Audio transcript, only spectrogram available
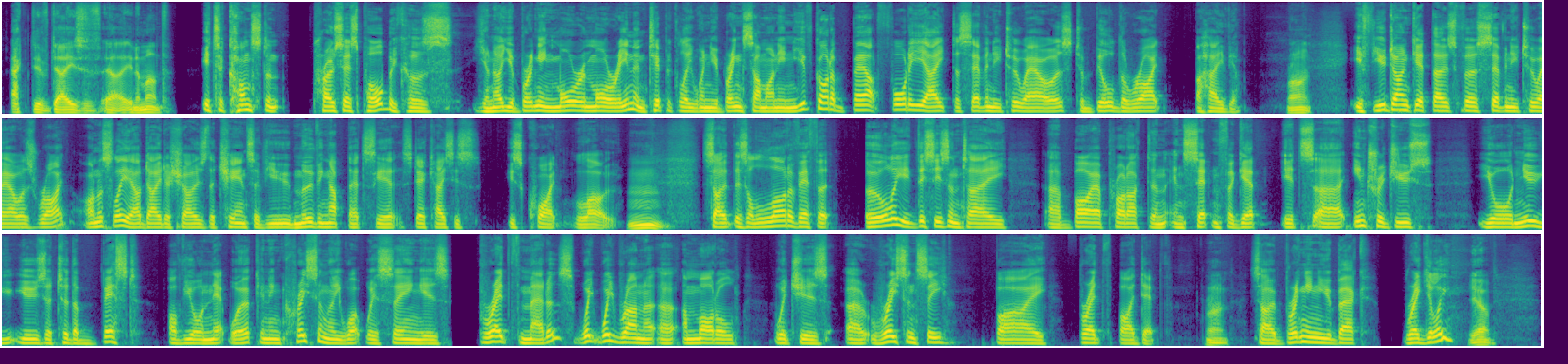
active days of, uh, in a month? It's a constant process, Paul, because you know you're bringing more and more in, and typically when you bring someone in, you've got about 48 to 72 hours to build the right behaviour. Right. If you don't get those first 72 hours right, honestly, our data shows the chance of you moving up that staircase is is quite low. Mm. So there's a lot of effort early. This isn't a uh, buy a product and, and set and forget. It's uh, introduce your new user to the best of your network. And increasingly, what we're seeing is breadth matters. We, we run a, a model which is uh, recency by breadth by depth. Right. So bringing you back regularly, Yeah.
